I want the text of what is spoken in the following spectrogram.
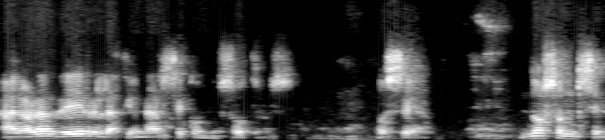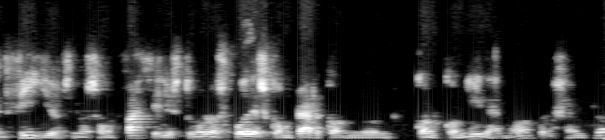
a la hora de relacionarse con nosotros. O sea, no son sencillos, no son fáciles, tú no los puedes comprar con, comida, ¿no? Por ejemplo.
